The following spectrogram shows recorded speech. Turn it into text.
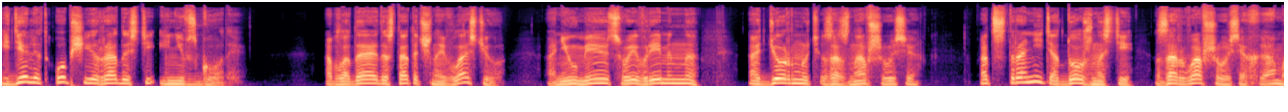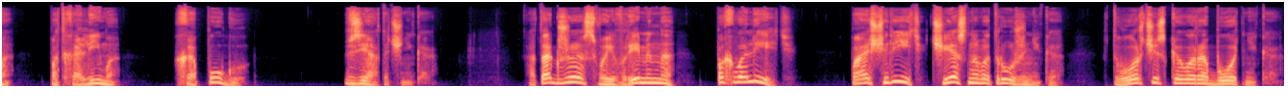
и делят общие радости и невзгоды. Обладая достаточной властью, они умеют своевременно одернуть зазнавшегося, отстранить от должности зарвавшегося хама, подхалима, хапугу, взяточника, а также своевременно похвалить, поощрить честного труженика, творческого работника.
